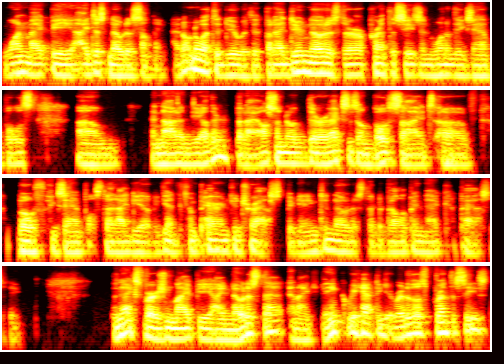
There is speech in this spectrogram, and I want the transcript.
One might be, I just noticed something. I don't know what to do with it, but I do notice there are parentheses in one of the examples um, and not in the other. But I also know there are X's on both sides of both examples. That idea of, again, compare and contrast, beginning to notice they're developing that capacity. The next version might be, I noticed that, and I think we have to get rid of those parentheses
